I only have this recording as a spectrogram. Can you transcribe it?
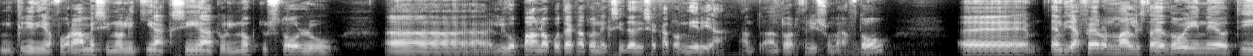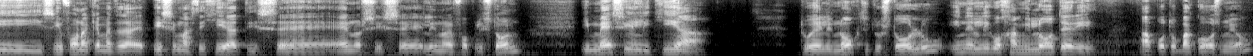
μικρή διαφορά με συνολική αξία του του στόλου λίγο πάνω από τα 160 δισεκατομμύρια, αν, το αρθρήσουμε αυτό. Ε, ενδιαφέρον μάλιστα εδώ είναι ότι σύμφωνα και με τα επίσημα στοιχεία της ε, Ένωσης Ελλήνων Εφοπλιστών η μέση ηλικία του ελληνόκτητου στόλου είναι λίγο χαμηλότερη από τον παγκόσμιο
